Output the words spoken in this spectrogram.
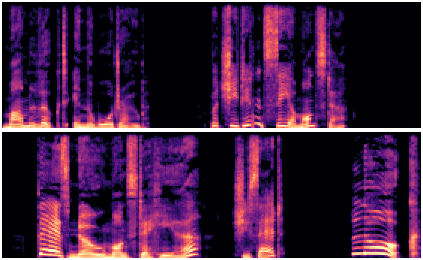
Mum looked in the wardrobe, but she didn't see a monster. There's no monster here, she said. Look!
